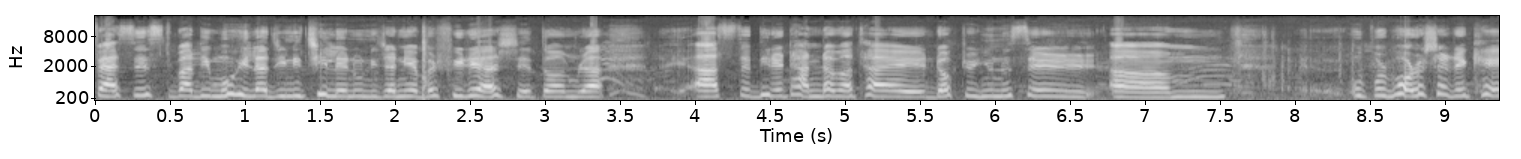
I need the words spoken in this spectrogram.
ফ্যাসিস্টবাদী মহিলা যিনি ছিলেন উনি জানি আবার ফিরে আসে। তো আমরা আস্তে ধীরে ঠান্ডা মাথায় ডক্টর ইউনুসের উপর ভরসা রেখে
